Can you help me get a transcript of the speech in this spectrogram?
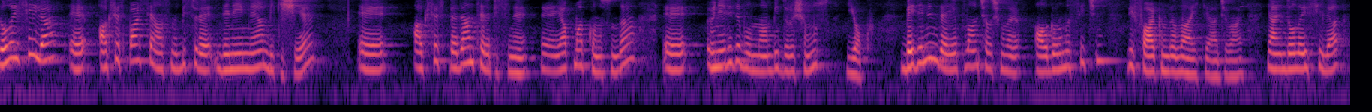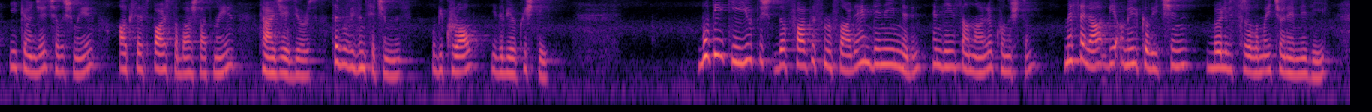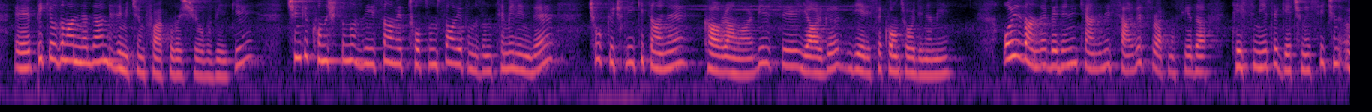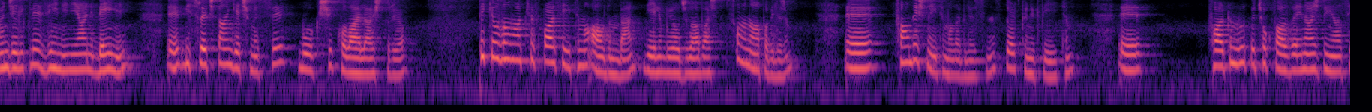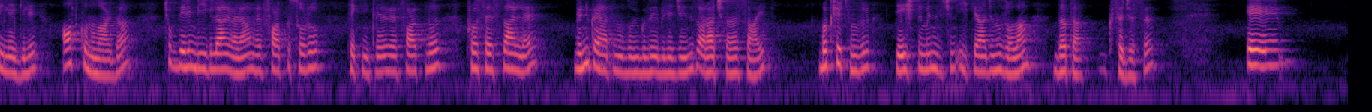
Dolayısıyla e, Access Bar seansını bir süre deneyimleyen bir kişiye e, Access beden terapisini e, yapmak konusunda e, öneride bulunan bir duruşumuz yok. Bedenin de yapılan çalışmaları algılaması için bir farkındalığa ihtiyacı var. Yani dolayısıyla ilk önce çalışmayı Access Bars'la başlatmayı tercih ediyoruz. Tabii bu bizim seçimimiz. Bu bir kural ya da bir akış değil. Bu bilgiyi yurt dışında farklı sınıflarda hem deneyimledim hem de insanlarla konuştum. Mesela bir Amerikalı için böyle bir sıralama hiç önemli değil. Ee, peki o zaman neden bizim için farklılaşıyor bu bilgi? Çünkü konuştuğumuz lisan ve toplumsal yapımızın temelinde çok güçlü iki tane kavram var. Birisi yargı, diğeri ise kontrol dinamiği. O yüzden de bedenin kendini serbest bırakması ya da teslimiyete geçmesi için öncelikle zihnin yani beynin e, bir süreçten geçmesi bu akışı kolaylaştırıyor. Peki o zaman Access Bars eğitimi aldım ben. Diyelim bu yolculuğa başladım. Sonra ne yapabilirim? E, Foundation eğitim alabilirsiniz. 4 günlük bir eğitim. Ee, farkındalık ve çok fazla enerji dünyası ile ilgili alt konularda çok derin bilgiler veren ve farklı soru teknikleri ve farklı proseslerle günlük hayatınızda uygulayabileceğiniz araçlara sahip. Bakış açınızı değiştirmeniz için ihtiyacınız olan data kısacası. Ee,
